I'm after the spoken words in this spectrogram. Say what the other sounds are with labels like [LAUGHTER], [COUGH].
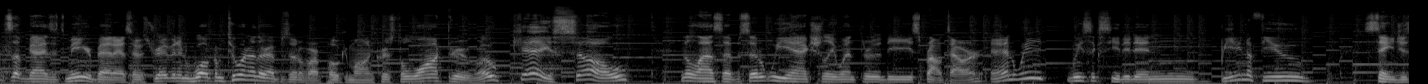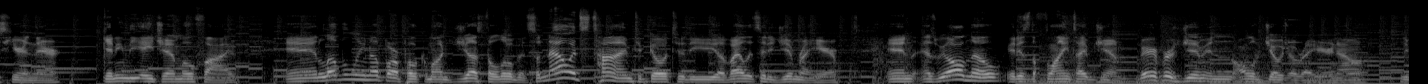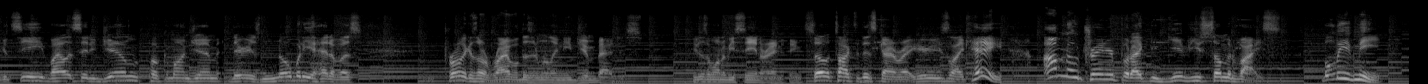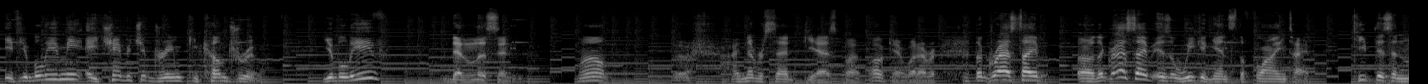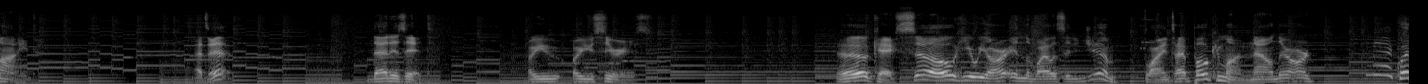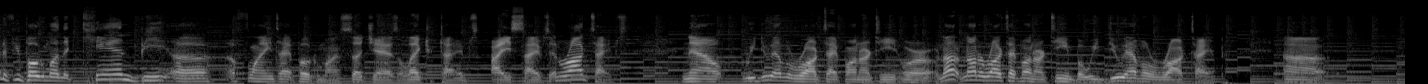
What's up guys, it's me, your badass host Draven, and welcome to another episode of our Pokemon Crystal walkthrough. Okay, so, in the last episode, we actually went through the Sprout Tower, and we, we succeeded in beating a few stages here and there, getting the HM05, and leveling up our Pokemon just a little bit. So now it's time to go to the uh, Violet City Gym right here. And as we all know, it is the flying type gym. Very first gym in all of Johto right here. Now, as you can see, Violet City Gym, Pokemon Gym, there is nobody ahead of us. Probably because our rival doesn't really need gym badges. He doesn't want to be seen or anything. So talk to this guy right here. He's like, hey, I'm no trainer, but I can give you some advice. Believe me, if you believe me, a championship dream can come true. You believe? Then listen. Well, ugh, I never said yes, but okay, whatever. The grass type, uh, the grass type is a weak against the flying type. Keep this in mind. That's it? That is it. Are you are you serious? Okay, so here we are in the Violet City Gym. Flying type Pokemon. Now there are eh, quite a few Pokemon that can be uh, a flying type Pokemon, such as electric types, ice types, and rock types. Now, we do have a rock type on our team, or not, not a rock type on our team, but we do have a rock type uh,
